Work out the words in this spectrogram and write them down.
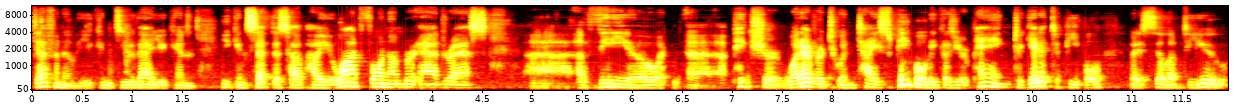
Definitely, you can do that. You can you can set this up how you want: phone number, address, uh, a video, a, a picture, whatever, to entice people because you're paying to get it to people. But it's still up to you.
